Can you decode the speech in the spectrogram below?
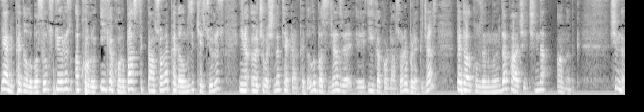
Yani pedalı basılı tutuyoruz. Akoru, ilk akoru bastıktan sonra pedalımızı kesiyoruz. Yine ölçü başında tekrar pedalı basacağız ve e, ilk akordan sonra bırakacağız. Pedal kullanımını da parça içinde anladık. Şimdi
